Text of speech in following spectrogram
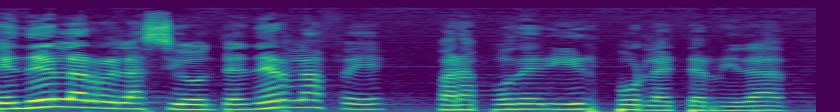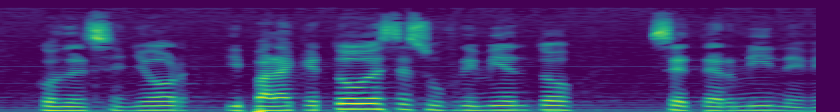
tener la relación, tener la fe para poder ir por la eternidad con el Señor y para que todo este sufrimiento se termine.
